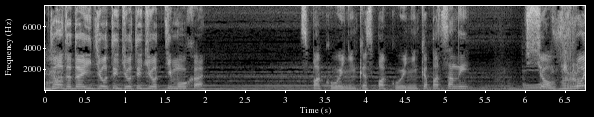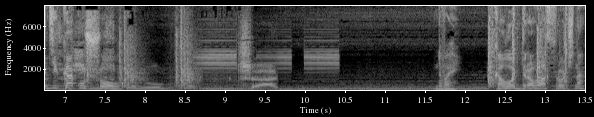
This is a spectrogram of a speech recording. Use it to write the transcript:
Да-да-да, идет, идет, идет, Тимуха. Спокойненько, спокойненько, пацаны. Все, вроде как ушел. Давай, колоть дрова срочно.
